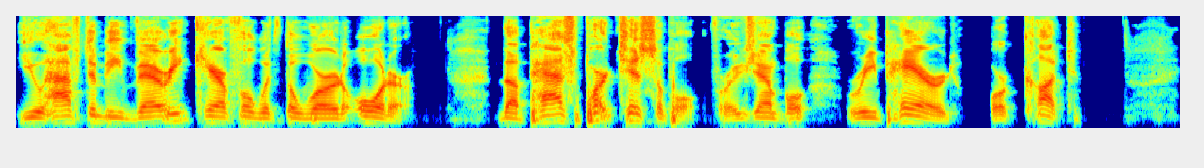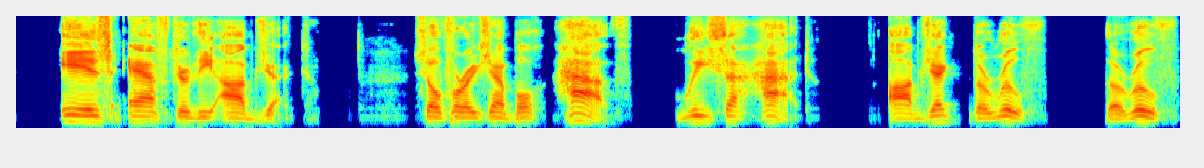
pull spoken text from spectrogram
you have to be very careful with the word order. The past participle, for example, repaired or cut, is after the object. So, for example, have, Lisa had. Object, the roof, the roof.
